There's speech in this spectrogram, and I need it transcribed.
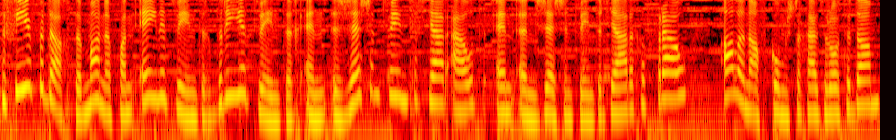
De vier verdachte mannen van 21, 23 en 26 jaar oud... en een 26-jarige vrouw, allen afkomstig uit Rotterdam...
